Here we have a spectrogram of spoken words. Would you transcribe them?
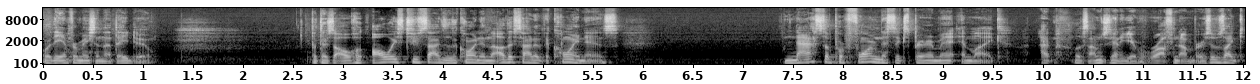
or the information that they do. But there's always two sides of the coin. And the other side of the coin is NASA performed this experiment in like, I, listen, I'm just going to give rough numbers. It was like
